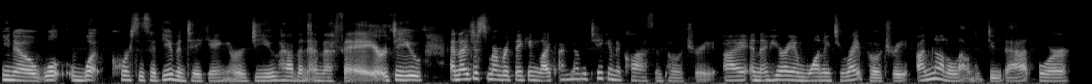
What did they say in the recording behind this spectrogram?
you know, well, what courses have you been taking? Or do you have an MFA? Or do you, and I just remember thinking like, I've never taken a class in poetry. I, and here I am wanting to write poetry. I'm not allowed to do that. Or,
